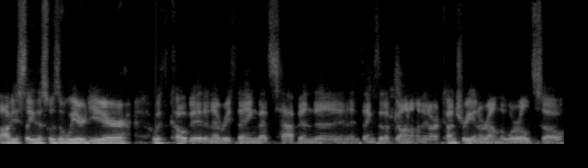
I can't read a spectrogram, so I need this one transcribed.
Obviously, this was a weird year with COVID and everything that's happened and, and things that have gone on in our country and around the world. So,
